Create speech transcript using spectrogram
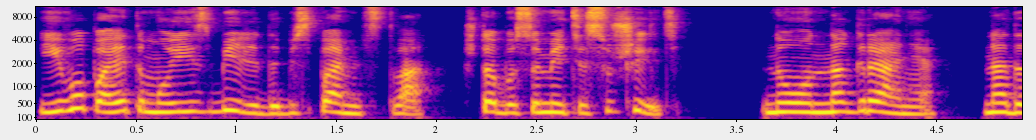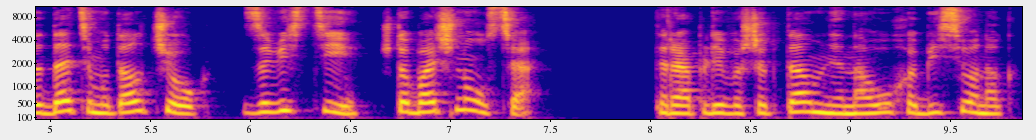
Его поэтому и избили до беспамятства, чтобы суметь осушить. Но он на грани, надо дать ему толчок, завести, чтобы очнулся. Торопливо шептал мне на ухо бесенок.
